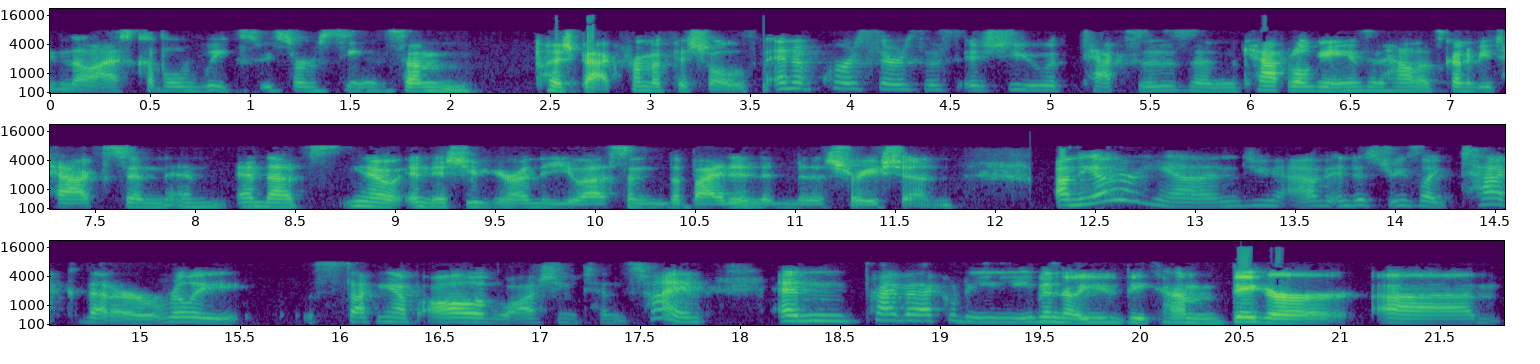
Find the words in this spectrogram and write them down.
in the last couple of weeks. We've sort of seen some pushback from officials. And of course there's this issue with taxes and capital gains and how that's going to be taxed and and and that's, you know, an issue here in the US and the Biden administration. On the other hand, you have industries like tech that are really sucking up all of Washington's time. And private equity, even though you've become bigger, um,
